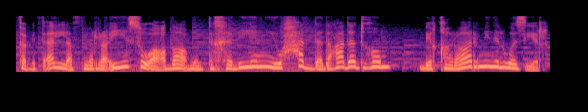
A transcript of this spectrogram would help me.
فبتألف من رئيس وأعضاء منتخبين يحدد عددهم بقرار من الوزير.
